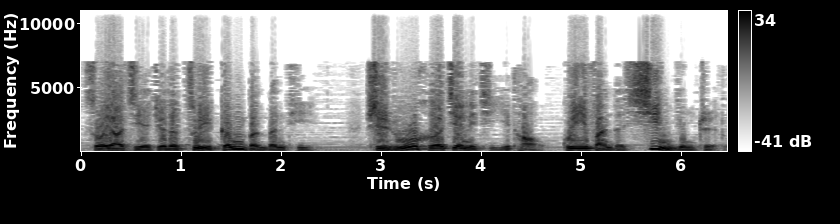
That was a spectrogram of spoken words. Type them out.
所要解决的最根本问题，是如何建立起一套规范的信用制度。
